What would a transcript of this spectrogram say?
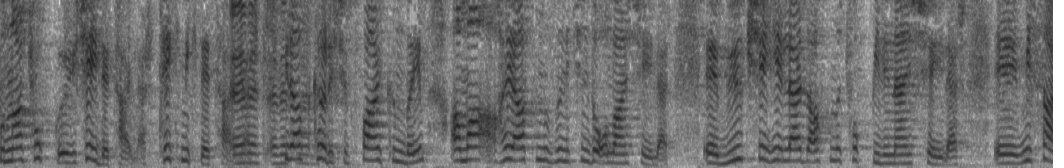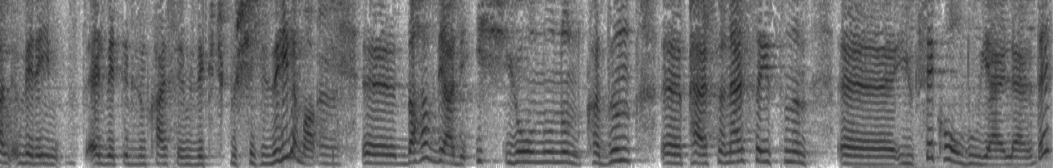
Bunlar çok e, şey detaylar, teknik detaylar. Evet, evet, Biraz evet. karışık farkındayım ama hayatımızın içinde olan şeyler. Ee, büyük şehirlerde aslında çok bilinen şeyler. Ee, misal vereyim elbette bizim Kayserimizde küçük bir şehir değil ama evet. e, daha ziyade iş yoğunluğunun, kadın e, personel sayısının e, yüksek olduğu yerlerde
